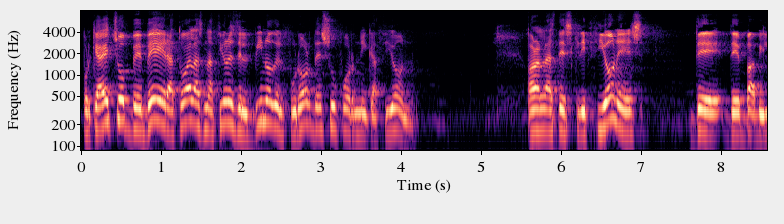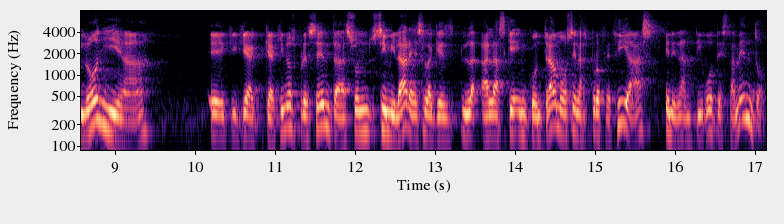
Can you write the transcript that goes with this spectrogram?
porque ha hecho beber a todas las naciones del vino del furor de su fornicación. Ahora, las descripciones de, Babilonia eh, que, aquí nos presenta son similares a las que encontramos en las profecías en el Antiguo Testamento,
